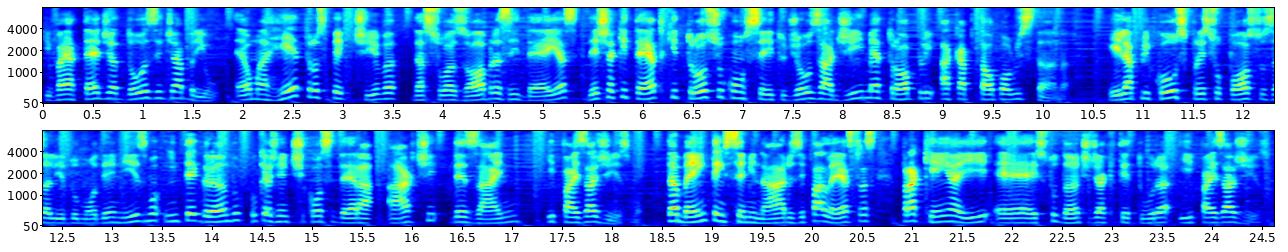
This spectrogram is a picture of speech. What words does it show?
que vai até dia 12 de abril. É uma retrospectiva das suas obras e ideias deste arquiteto que trouxe o conceito de ousadia e metrópole à capital paulistana ele aplicou os pressupostos ali do modernismo, integrando o que a gente considera arte, design e paisagismo. Também tem seminários e palestras para quem aí é estudante de arquitetura e paisagismo.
